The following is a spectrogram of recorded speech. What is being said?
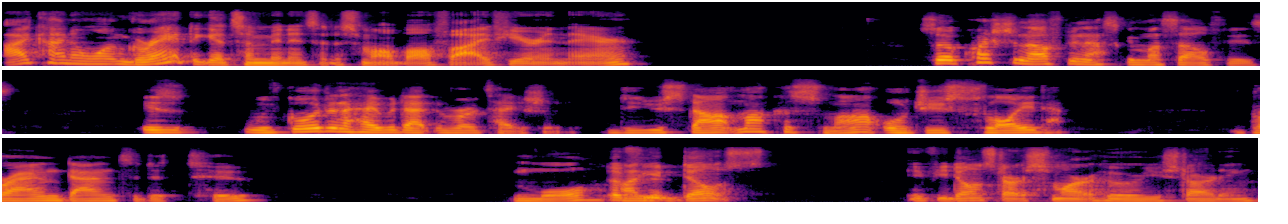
I kind of want Grant to get some minutes at a small ball five here and there. So a question I've been asking myself is, is with Gordon Hayward at the rotation, do you start Marcus Smart or do you slide Brown down to the two more? So if you don't, if you don't start Smart, who are you starting?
